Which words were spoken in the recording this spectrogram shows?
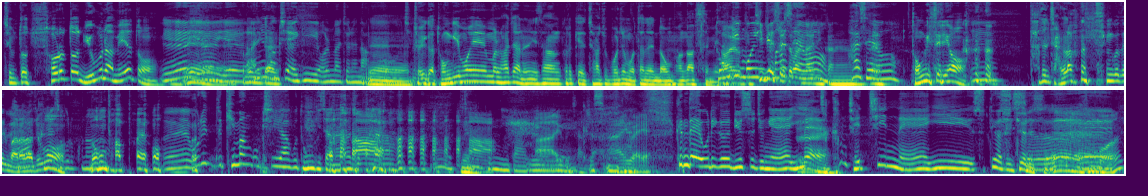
지금 또 서로 또 유부남이에요 또. 예, 예, 예. 그러니까 안윤상 씨 애기 얼마 전에 낳고. 네. 저희가 동기 모임을 하지 않은 이상 그렇게 자주 보지 못하는데 너무 반갑습니다. 동기 모임 좀 TBS 에서 하세요. 만나니까는. 하세요. 동기들이요. 다들 잘 나가는 친구들이 많아가지고 그래서 그렇구나. 너무 바빠요. 네, 우리 김한국 씨하고 동기잖아요. 음, 봅니다. 예, 아이고, 예, 참. 그렇습니다. 아이고, 예. 근데 우리 그 뉴스 중에 이 네. 참 재치 있네. 이 스튜어디스. 스튜어디스, 네, 승무원.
